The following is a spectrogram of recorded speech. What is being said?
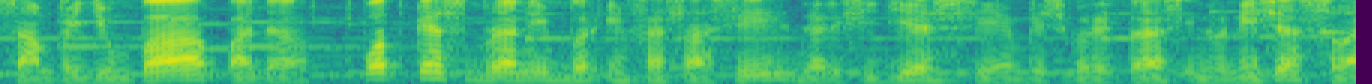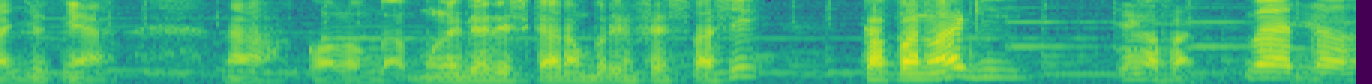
Sampai jumpa pada podcast Berani Berinvestasi dari CGS CMB Sekuritas Indonesia selanjutnya. Nah, kalau nggak mulai dari sekarang berinvestasi, kapan lagi? Ya nggak, Van? Betul.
